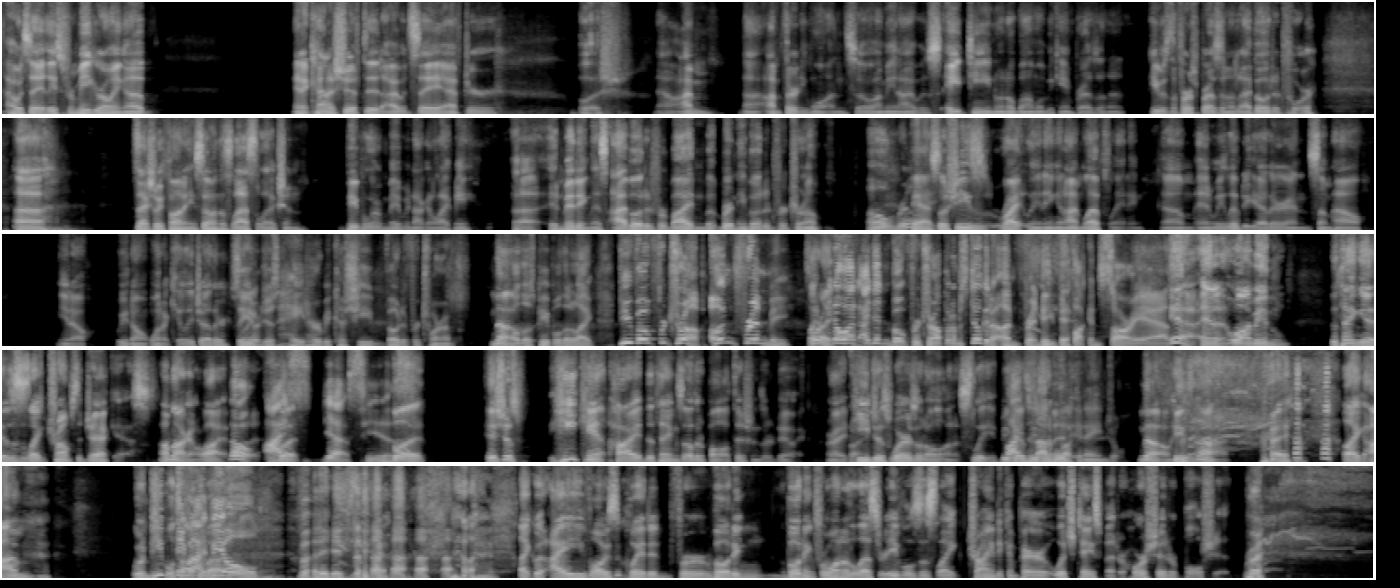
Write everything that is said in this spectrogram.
i would say at least for me growing up and it kind of shifted i would say after bush. Now i'm not i'm 31 so i mean i was 18 when obama became president. He was the first president i voted for. Uh it's actually funny so in this last election people are maybe not going to like me uh admitting this i voted for biden but brittany voted for trump Oh, really? yeah so she's right leaning and i'm left leaning um and we live together and somehow you know we don't want to kill each other so you don't just hate her because she voted for Trump? no Like all those people that are like, if you vote for Trump, unfriend me. It's like, you know what? I didn't vote for Trump, but I'm still going to unfriend you, Yeah. fucking sorry ass. Yeah, and uh, well, I mean, the thing is, is like Trump's a jackass. I'm not gonna lie. About No, it, I, but yes, he is. but it's just he can't hide the things other politicians are doing. Right? Right. He just wears it all on his sleeve because Biden's he's not a fucking angel. No, he's not. right? Like I'm. when people talk He might about be old, but he's like what I've always equated for voting voting for one of the lesser evils is like trying to compare which tastes better, horseshit or bullshit. Right.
